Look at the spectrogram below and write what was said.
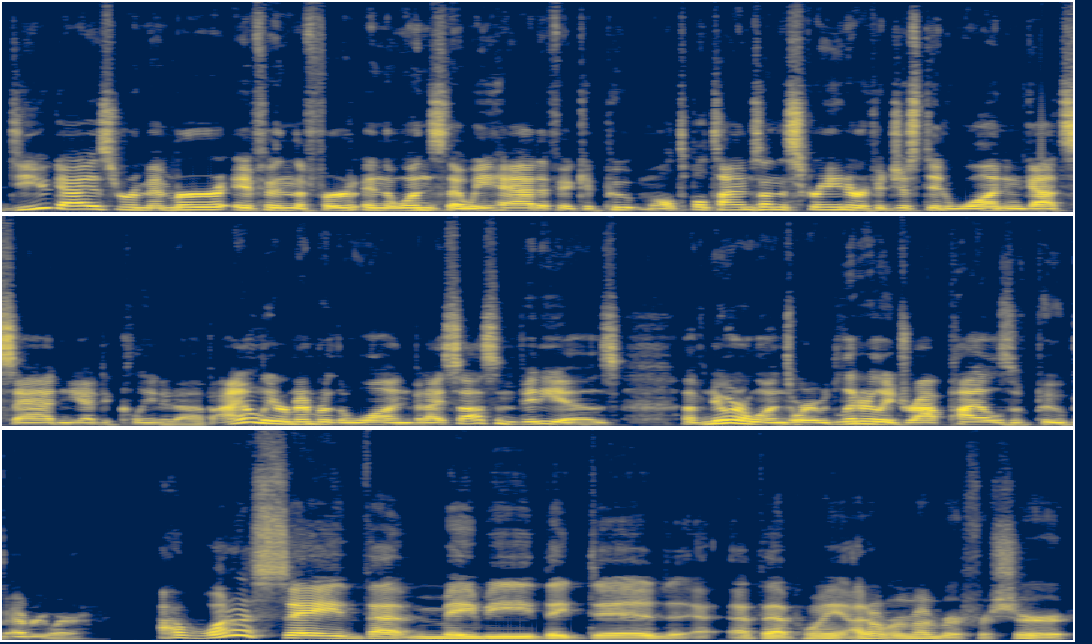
Do you guys remember if in the first in the ones that we had if it could poop multiple times on the screen or if it just did one and got sad and you had to clean it up? I only remember the one, but I saw some videos of newer ones where it would literally drop piles of poop everywhere. I want to say that maybe they did at that point. I don't remember for sure,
